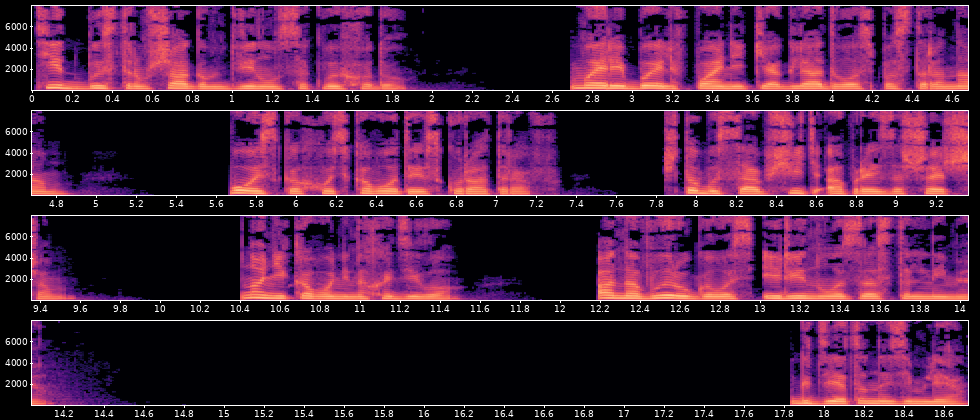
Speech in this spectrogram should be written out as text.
Тит быстрым шагом двинулся к выходу. Мэри Белль в панике оглядывалась по сторонам, в поисках хоть кого-то из кураторов, чтобы сообщить о произошедшем, но никого не находила. Она выругалась и ринулась за остальными. Где-то на земле.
